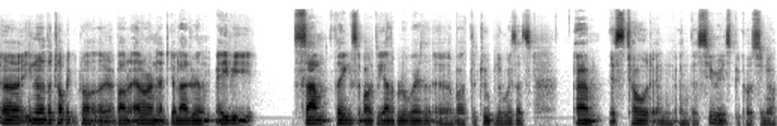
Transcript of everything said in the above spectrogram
uh, you know the topic about, about Elrond and Galadriel, maybe some things about the other blue wizards, uh, about the two blue wizards, um, is told in in the series because you know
